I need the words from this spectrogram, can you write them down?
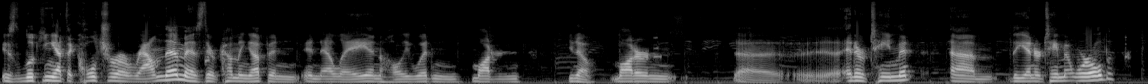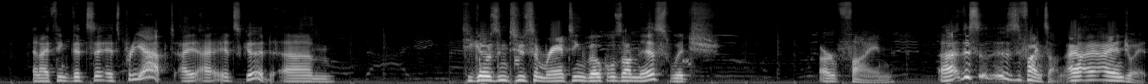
is looking at the culture around them as they're coming up in in LA and Hollywood and modern, you know, modern uh, entertainment, um, the entertainment world, and I think that's it's pretty apt. I, I it's good. Um, he goes into some ranting vocals on this, which are fine. Uh, this, is, this is a fine song. I, I, I enjoy it.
